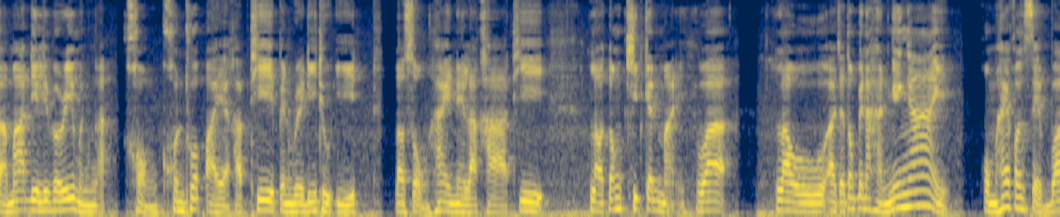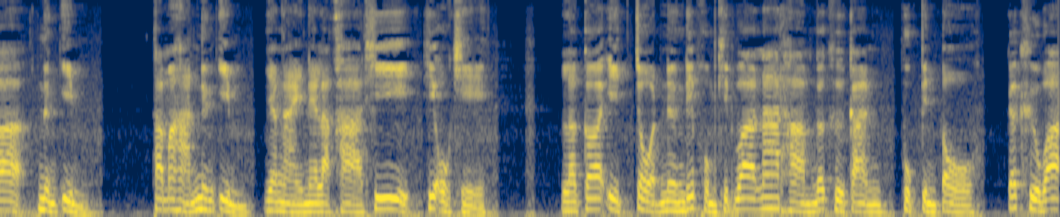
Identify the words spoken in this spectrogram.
สามารถ delivery เหมือนของคนทั่วไปอะครับที่เป็น ready to eat เราส่งให้ในราคาที่เราต้องคิดกันใหม่ว่าเราอาจจะต้องเป็นอาหารง่าย ๆ ผมให้คอนเซปต์ว่า 1 อิ่มทำอาหาร 1 อิ่มยังไงในราคาที่ที่โอเค แล้วก็อีกโจทย์หนึ่งที่ผมคิดว่าน่าทำก็คือการผูกปิ่นโต ก็คือว่า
